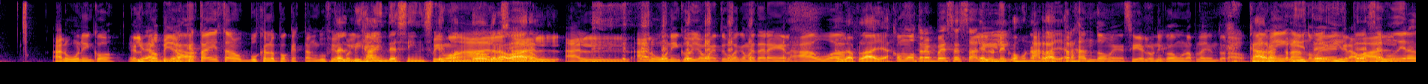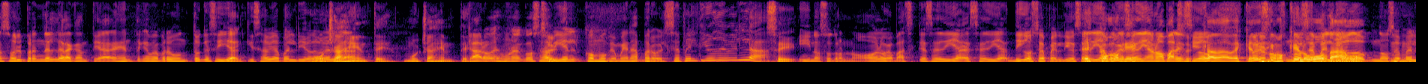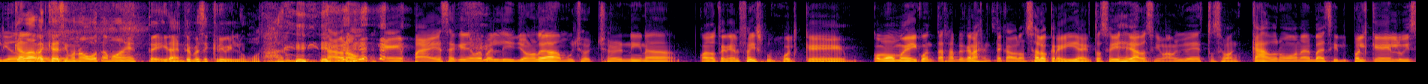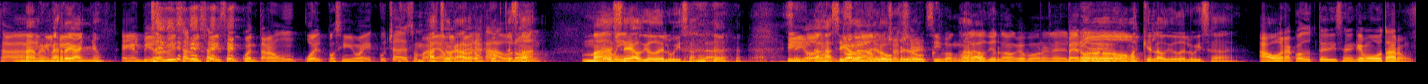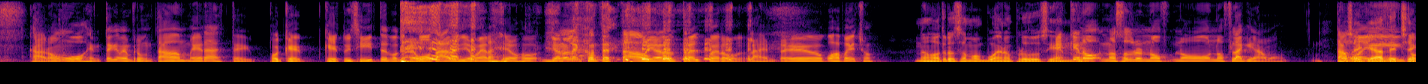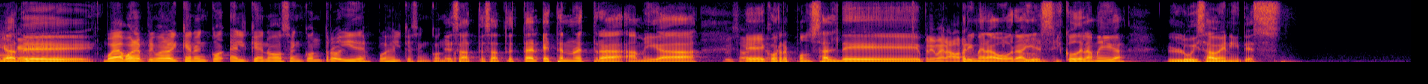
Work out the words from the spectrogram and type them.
al único. El, los videos que están en Instagram, búsquenlo porque están Está gufiados. el behind the scenes de cuando al- grabaron. Al, al, al único, yo me tuve que meter en el agua. En la playa. Como tres veces salí. El único es una playa. arrastrándome. Sí, el único es una playa en Dorado. Cabrón, y, usted- y ustedes se pudieran sorprender de la cantidad de gente que me preguntó que si Yankee se había perdido de Mucha verdad. gente, mucha gente. Claro, es una cosa Sí. bien como que, mira, pero él se perdió de verdad. Sí. Y nosotros no, lo que pasa es que ese día, ese día, digo, se perdió ese Es día como porque que ese día no apareció. cada vez que decimos no- que no lo se perdió votamos. no se perdió Cada vez que decimos, no, votamos a este, y la gente empieza escribir, lo votaron. Cabrón, eh, para ese que yo me perdí, yo no le daba mucho share ni nada cuando tenía el Facebook porque como me di cuenta rápido que la gente, cabrón, se lo creía. Entonces dije, ya, si mami ve esto, se van cabronar, va a decir, porque Luisa... Mami en el me video- regañó. En el video de Luisa, Luisa dice, encontraron un cuerpo. Si mi mamá escucha eso, me va a llamar, cabrón, "Mira, ponte cabrón. esa- Mami, Ese audio de Luisa. Sí, yo- ajá, sigue yo le hablando, daba yo lo mucho busco, yo lo share. busco. si pongo Ah, el audio tengo que poner el Pero- No, no, no, más que el audio de Luisa. Ahora cuando ustedes dicen que me votaron, cabrón, hubo gente que me preguntaban, mira, este, ¿por qué, qué tú hiciste? ¿Por qué te votaron? Yo, mira, yo, yo no les contestaba, voy a neutral, pero la gente lo coja pecho. Nosotros somos buenos produciendo. Es que no, nosotros no, no, no flaqueamos. Estamos Checate, ahí como que- checate. Voy a poner primero el que no el que no se encontró y después el que se encontró. Exacto, exacto. Esta, esta es nuestra amiga eh, corresponsal de Primera Hora. Hora y el Circo de la Mega, Luisa Benítez.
